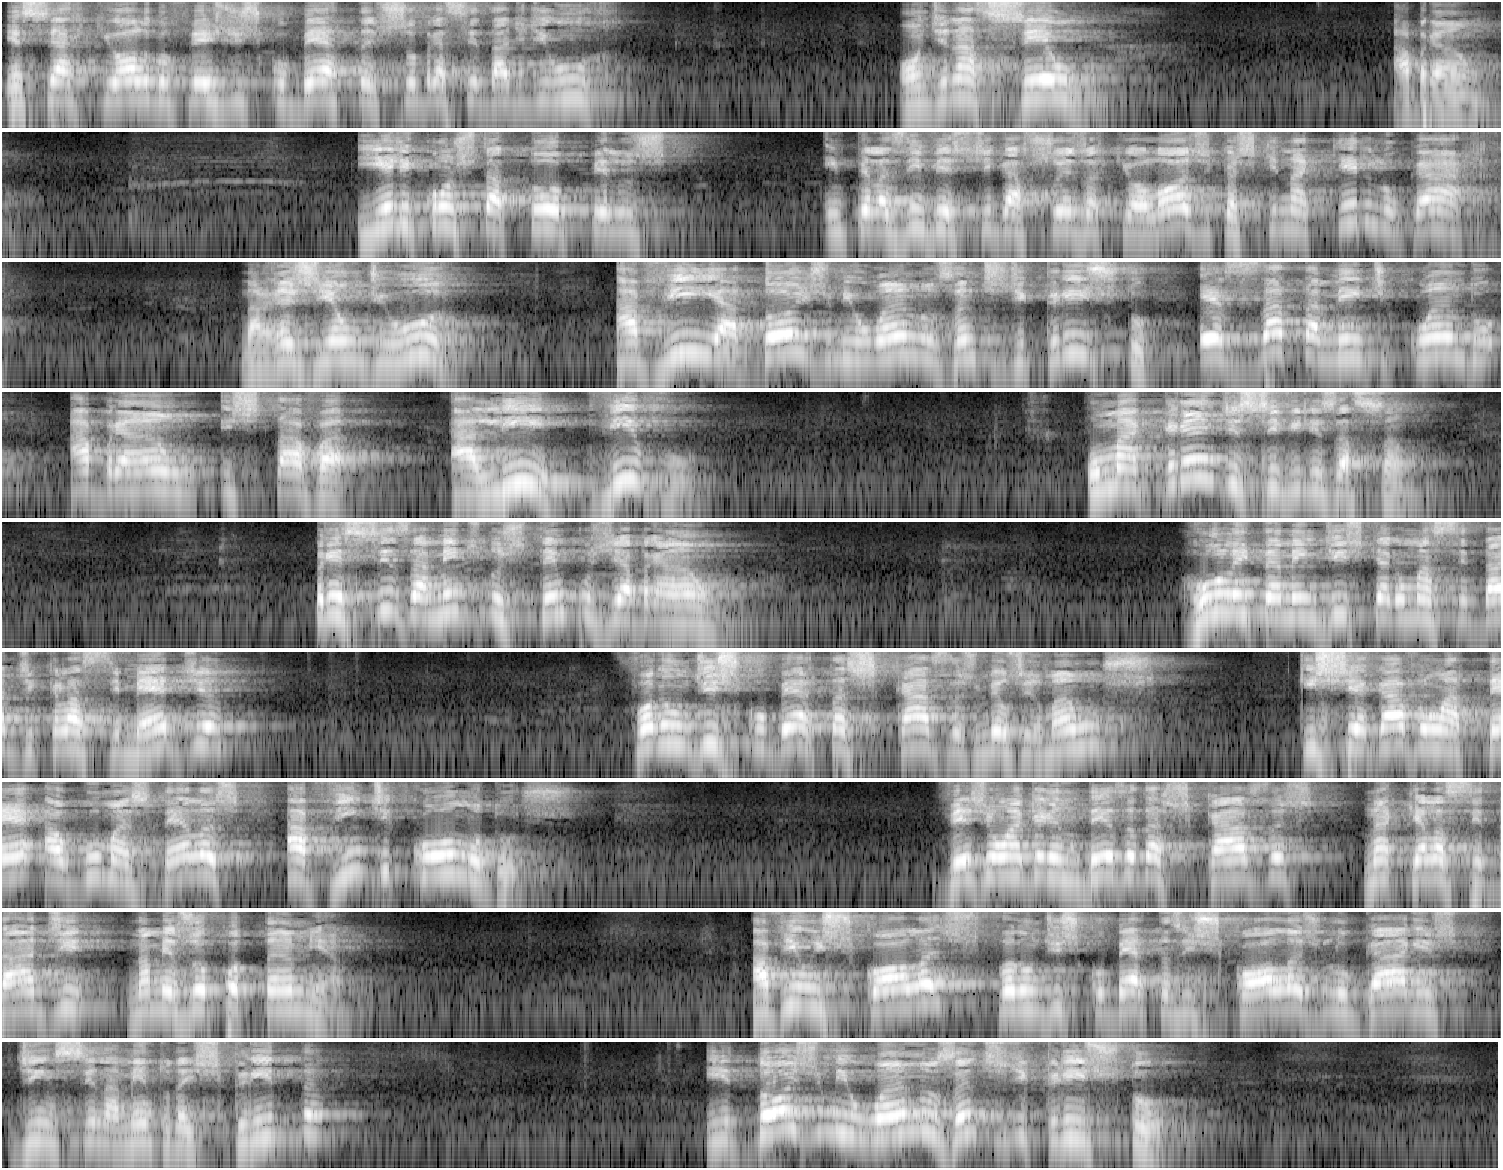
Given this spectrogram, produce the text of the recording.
Esse arqueólogo fez descobertas sobre a cidade de Ur, onde nasceu Abraão. E ele constatou pelos, em, pelas investigações arqueológicas que naquele lugar, na região de Ur, havia dois mil anos antes de Cristo, exatamente quando Abraão estava ali vivo, uma grande civilização. Precisamente nos tempos de Abraão. Hulley também diz que era uma cidade de classe média. Foram descobertas casas, meus irmãos, que chegavam até algumas delas a 20 cômodos. Vejam a grandeza das casas naquela cidade na Mesopotâmia. Haviam escolas, foram descobertas escolas, lugares de ensinamento da escrita. E dois mil anos antes de Cristo,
